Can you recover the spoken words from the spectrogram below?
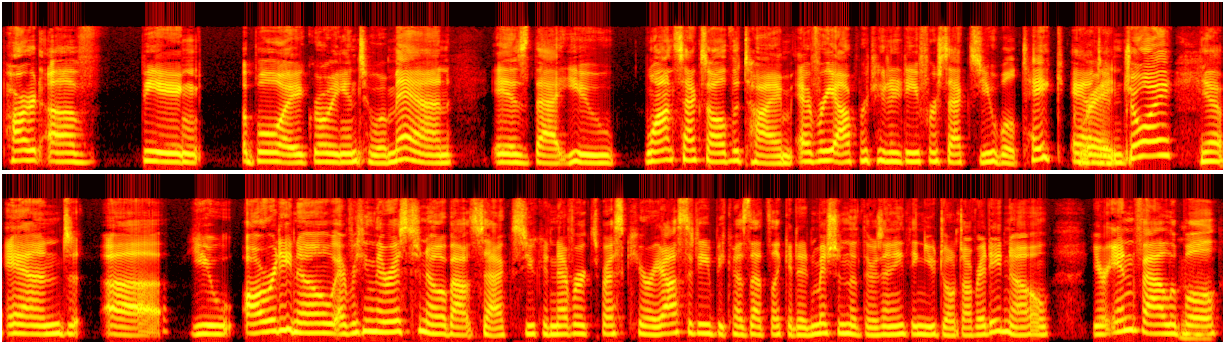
Part of being a boy growing into a man is that you want sex all the time. Every opportunity for sex you will take and right. enjoy. Yep. And uh, you already know everything there is to know about sex. You can never express curiosity because that's like an admission that there's anything you don't already know. You're infallible mm.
